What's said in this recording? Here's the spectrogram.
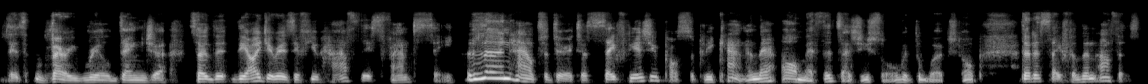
There's very real danger. So the, the idea is if you have this this fantasy, learn how to do it as safely as you possibly can. And there are methods, as you saw with the workshop, that are safer than others.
